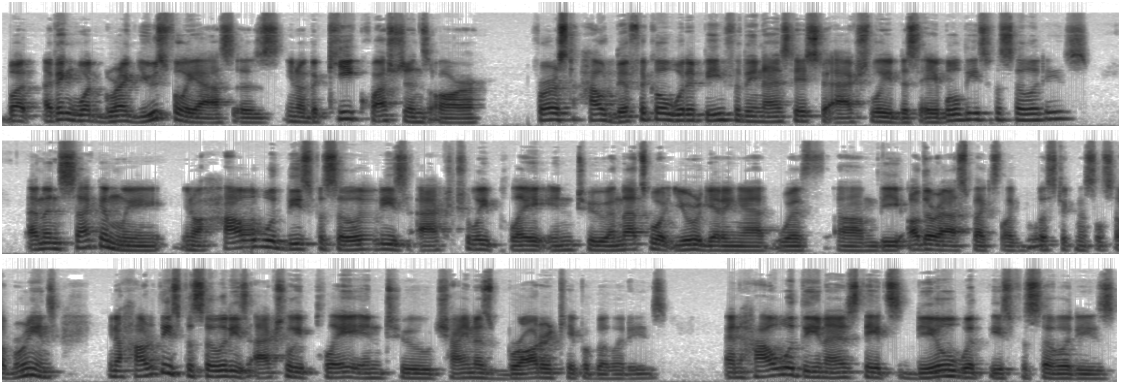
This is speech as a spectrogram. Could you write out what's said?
But I think what Greg usefully asks is, you know, the key questions are first, how difficult would it be for the United States to actually disable these facilities? And then secondly, you know, how would these facilities actually play into, and that's what you were getting at with um, the other aspects like ballistic missile submarines, you know, how do these facilities actually play into China's broader capabilities? And how would the United States deal with these facilities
